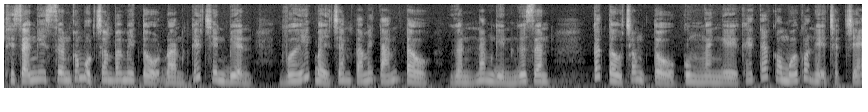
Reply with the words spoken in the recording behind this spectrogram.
Thị xã Nghi Sơn có 130 tổ đoàn kết trên biển với 788 tàu, gần 5.000 ngư dân. Các tàu trong tổ cùng ngành nghề khai thác có mối quan hệ chặt chẽ,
